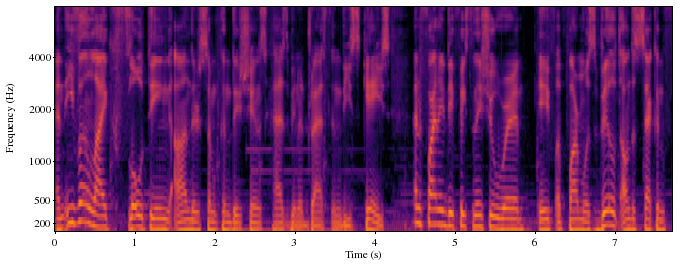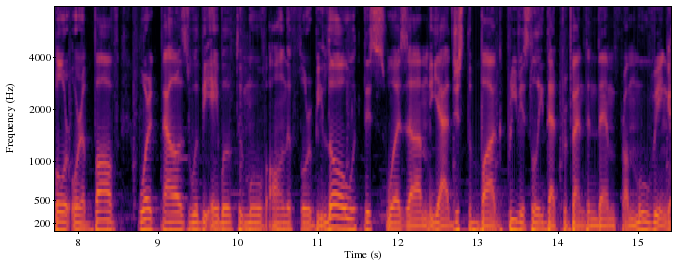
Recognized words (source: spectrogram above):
and even like floating under some conditions has been addressed in this case. And finally, they fixed an issue where if a farm was built on the second floor or above, work pals would be able to move on the floor below. This was, um, yeah, just a bug previously that prevented them from moving.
